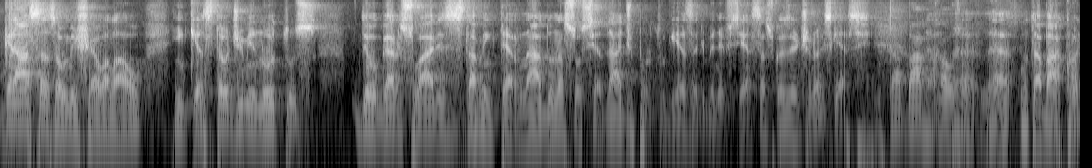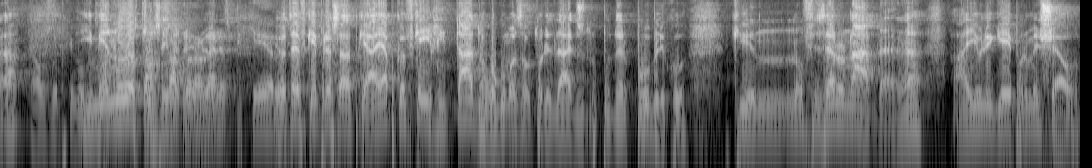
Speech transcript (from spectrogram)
graças ao Michel Alau, em questão de minutos, Delgar Soares estava internado na Sociedade Portuguesa de Beneficência. Essas coisas a gente não esquece. O tabaco causou né, aquilo. né? O tabaco, O né? tabaco causou, porque não toca- minutos. só em- coronárias pequenas. Eu até fiquei impressionado, porque à época eu fiquei irritado com algumas autoridades do poder público que não fizeram nada. Né? Aí eu liguei para o Michel.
